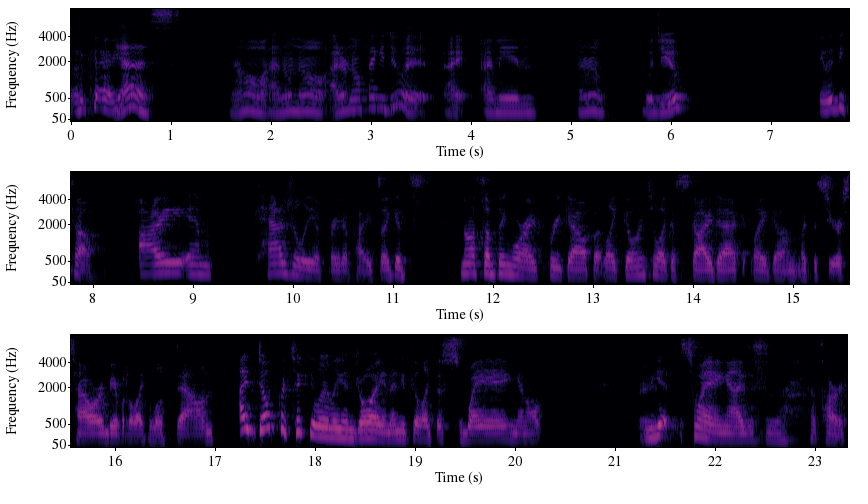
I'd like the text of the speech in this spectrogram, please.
Okay. Yes. No, I don't know. I don't know if I could do it. I I mean, I don't know. Would you? It would be tough. I am casually afraid of heights. Like it's not something where I freak out, but like going to like a sky deck, like um like the Sears Tower and be able to like look down. I don't particularly enjoy, and then you feel like the swaying and all. You get swaying. I just that's hard,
